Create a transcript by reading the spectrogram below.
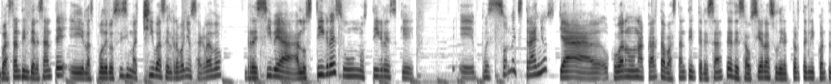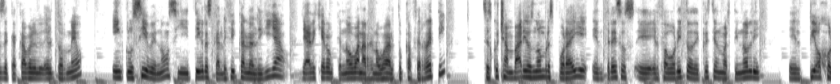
bastante interesante, eh, las poderosísimas Chivas, el rebaño sagrado, recibe a, los Tigres, unos Tigres que eh, pues son extraños, ya jugaron una carta bastante interesante, desahuciar a su director técnico antes de que acabe el, torneo, inclusive, ¿no? Si Tigres califica la liguilla, ya dijeron que no van a renovar al Tuca Ferretti, se escuchan varios nombres por ahí, entre esos eh, el favorito de Cristian Martinoli, el Piojo,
